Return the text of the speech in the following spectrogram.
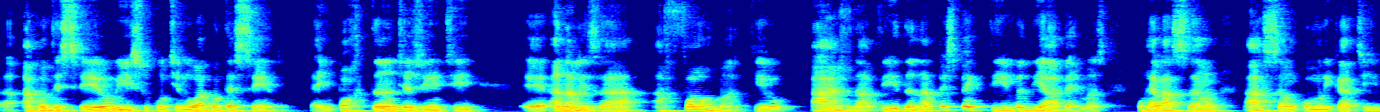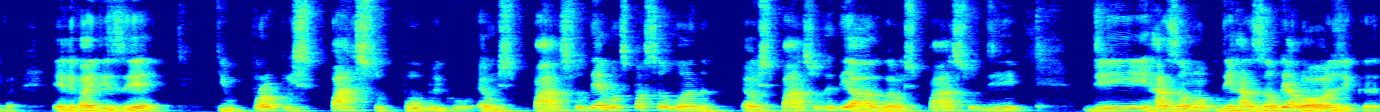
ah, aconteceu e isso continua acontecendo. É importante a gente é, analisar a forma que eu ajo na vida na perspectiva de Habermas com relação à ação comunicativa. Ele vai dizer que o próprio espaço público é um espaço de emancipação humana é um espaço de diálogo, é um espaço de, de, razão, de razão dialógica,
